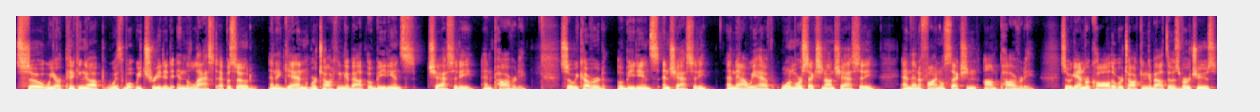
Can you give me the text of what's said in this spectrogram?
So, we are picking up with what we treated in the last episode, and again, we're talking about obedience, chastity, and poverty. So, we covered obedience and chastity, and now we have one more section on chastity and then a final section on poverty. So, again, recall that we're talking about those virtues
